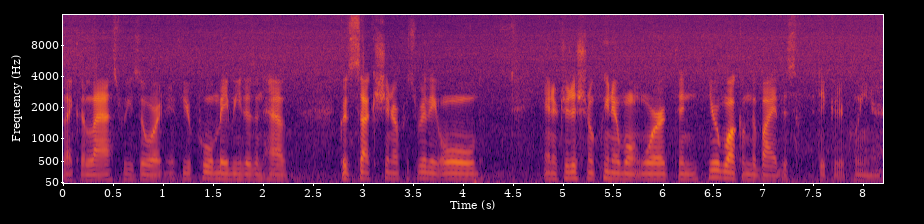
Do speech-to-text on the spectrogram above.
like the last resort. If your pool maybe doesn't have good suction or if it's really old and a traditional cleaner won't work, then you're welcome to buy this particular cleaner.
